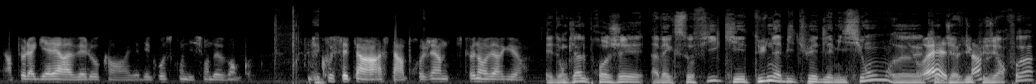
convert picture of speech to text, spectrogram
c'est un peu la galère à vélo quand il y a des grosses conditions de vent. Quoi. Du coup, c'était un, un projet un petit peu d'envergure. Et donc là, le projet avec Sophie, qui est une habituée de l'émission, euh, qui Ouais, est déjà venue plusieurs fois,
